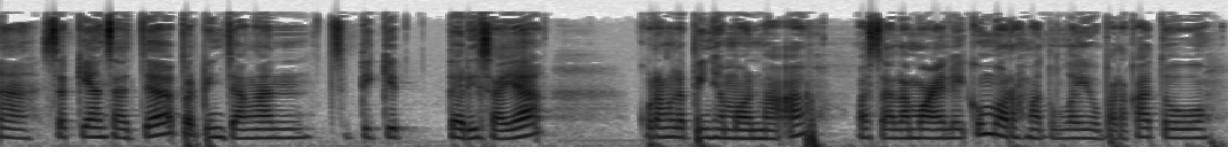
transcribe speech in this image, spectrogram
Nah, sekian saja perbincangan sedikit dari saya. Kurang lebihnya mohon maaf. Wassalamualaikum warahmatullahi wabarakatuh.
